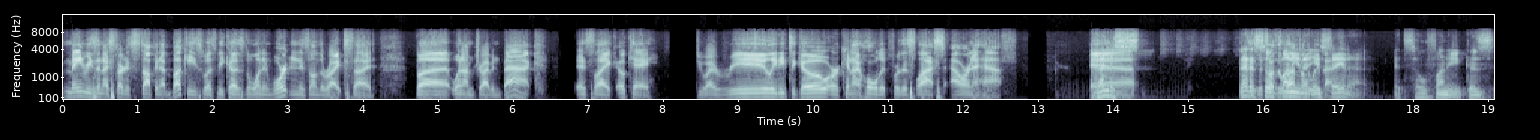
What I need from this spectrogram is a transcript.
main reason I started stopping at Buc-ee's was because the one in Wharton is on the right side. But when I'm driving back, it's like, okay, do I really need to go, or can I hold it for this last hour and a half? That And- is that is so funny that you back. say that. It's so funny because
